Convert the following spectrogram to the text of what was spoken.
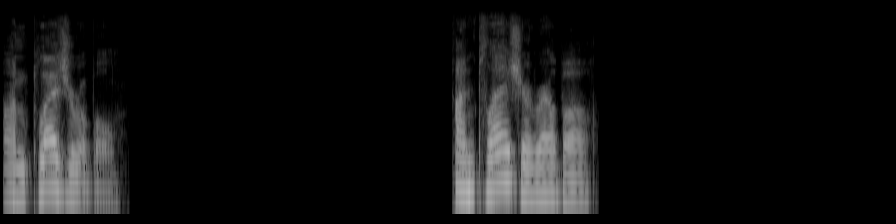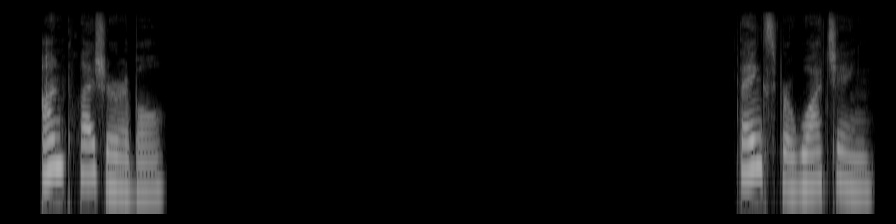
unpleasurable, unpleasurable, Unpleasurable. Thanks for watching.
